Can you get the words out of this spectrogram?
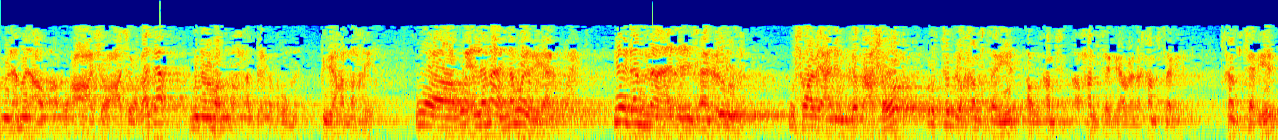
من من عشاء وعشاء غدا من المطبخ حق الحكومة جزاها الله خير. وإلا ما لنا ولا ريال واحد. لما أن الإنسان عرف وصار يعني قطع شوط رتب له خمس سرير أو خمس خمس سرير أو خمس سرير خمس سرير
